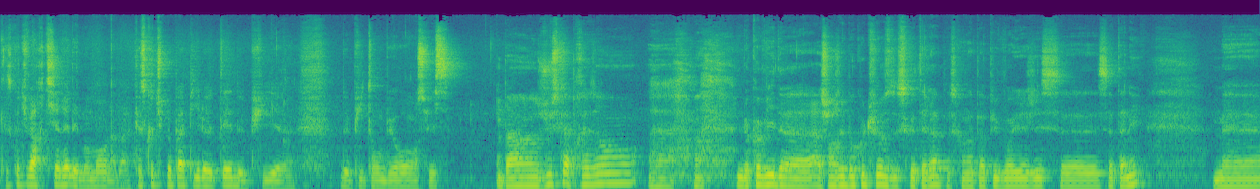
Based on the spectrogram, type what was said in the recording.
qu'est-ce que tu vas retirer des moments là-bas? Qu'est-ce que tu peux pas piloter depuis, depuis ton bureau en Suisse? Ben, Jusqu'à présent, euh, le Covid a, changé beaucoup de choses de ce côté-là parce qu'on n'a pas pu voyager cette année. Mais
